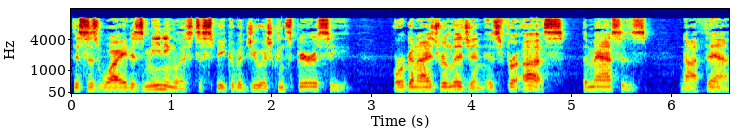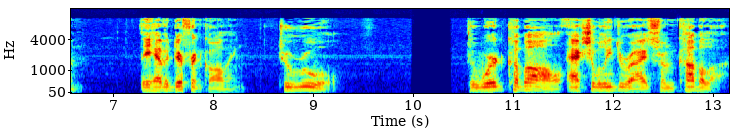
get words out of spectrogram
This is why it is meaningless to speak of a Jewish conspiracy. Organized religion is for us, the masses, not them. They have a different calling, to rule. The word cabal actually derives from Kabbalah.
